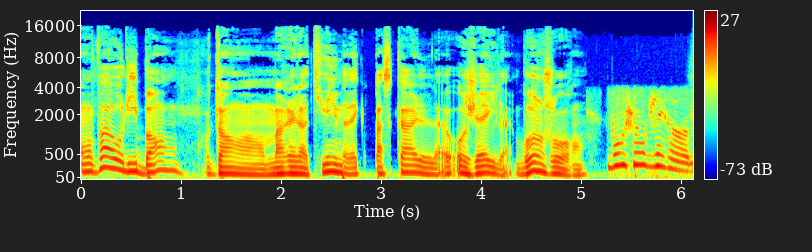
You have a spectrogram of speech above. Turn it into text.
On va au Liban dans Marée Latine avec Pascal Ogeil. Bonjour. Bonjour Jérôme.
